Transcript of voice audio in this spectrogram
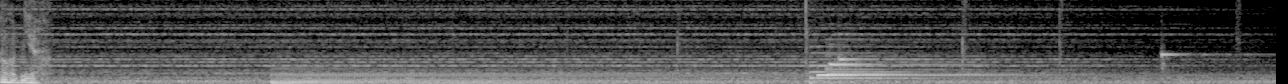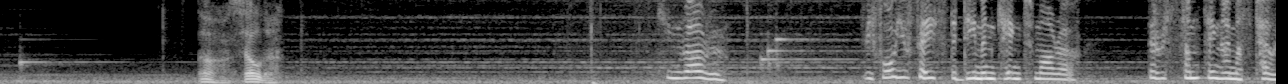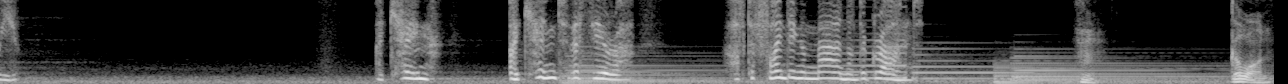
Sonia. Oh, Zelda. King Rauru, before you face the Demon King tomorrow, there is something I must tell you. Came... I came to this era after finding a man underground. Hmm. Go on.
